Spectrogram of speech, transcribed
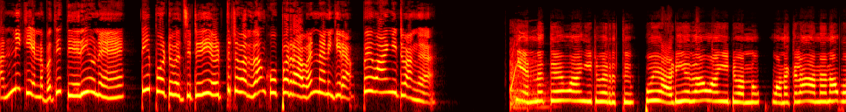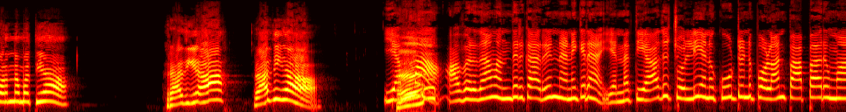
அன்னைக்கு என்ன பத்தி தெரியுனே டீ போட்டு வச்சுட்டு எடுத்துட்டு வரதான் கூப்பிடுறாவன்னு நினைக்கிறேன். போய் வாங்கிட்டு வாங்க. என்னத்தை வாங்கிட்டு வர்றது? போய் அடியதான் வாங்கிட்டு வரணும். உனக்கெல்லாம் அண்ணனா பிறந்த பாத்தியா? ராதிகா? ராதிகா? அவர் தான் வந்திருக்காருன்னு நினைக்கிறேன். என்னத்தையாவது சொல்லி என்னை கூட்டுன்னு போலான்னு பாப்பாருமா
